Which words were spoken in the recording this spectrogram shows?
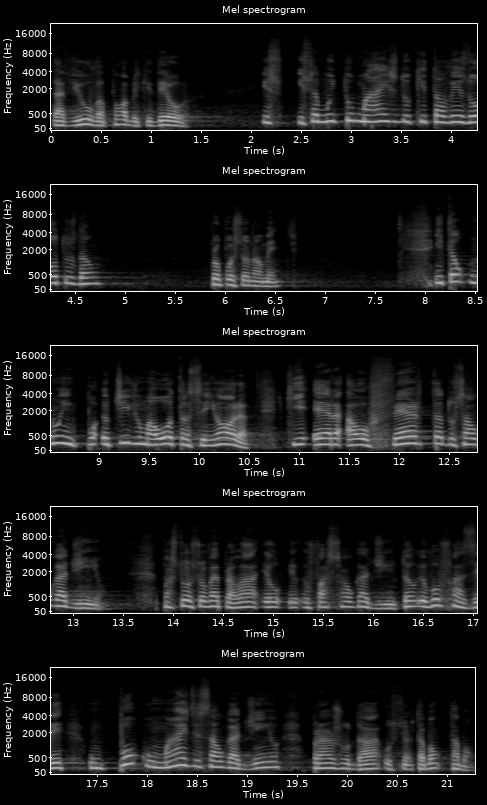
da viúva pobre que deu? Isso, isso é muito mais do que talvez outros dão, proporcionalmente. Então, não, eu tive uma outra senhora que era a oferta do salgadinho. Pastor, o senhor vai para lá, eu, eu, eu, faço salgadinho. Então, eu vou fazer um pouco mais de salgadinho para ajudar o senhor. Tá bom? Tá bom.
